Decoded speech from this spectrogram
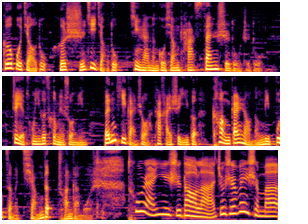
胳膊角度和实际角度竟然能够相差三十度之多。这也从一个侧面说明，本体感受啊，它还是一个抗干扰能力不怎么强的传感模式。突然意识到了，就是为什么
